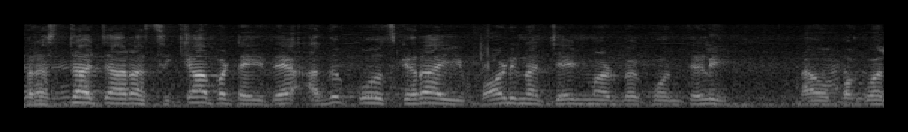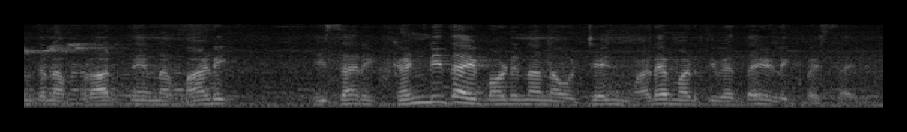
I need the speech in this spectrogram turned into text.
ಭ್ರಷ್ಟಾಚಾರ ಸಿಕ್ಕಾಪಟ್ಟೆ ಇದೆ ಅದಕ್ಕೋಸ್ಕರ ಈ ಬಾಡಿನ ಚೇಂಜ್ ಮಾಡಬೇಕು ಅಂತೇಳಿ ನಾವು ಭಗವಂತನ ಪ್ರಾರ್ಥನೆಯನ್ನು ಮಾಡಿ ಈ ಸಾರಿ ಖಂಡಿತ ಈ ಬಾಡಿನ ನಾವು ಚೇಂಜ್ ಮಾಡೇ ಮಾಡ್ತೀವಿ ಅಂತ ಹೇಳಿಕ್ ಬಯಸ್ತಾ ಇದ್ದೀವಿ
